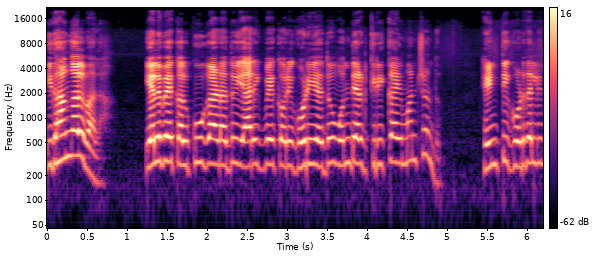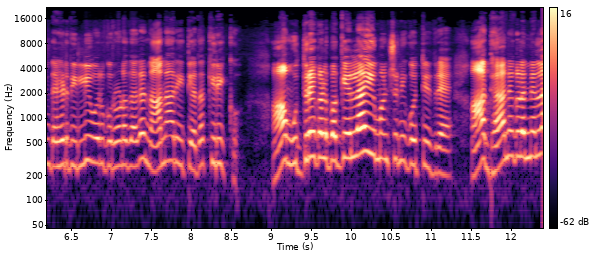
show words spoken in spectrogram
ಇದು ಹಂಗಲ್ವಲ್ಲ? ಎಲ್ಲಿ ಬೇಕಲ್ಲಿ ಕೂಗಾಡೋದು, ಯಾರಿಗೆ ಬೇಕು ಅವ್ರಿಗೆ ಹೊಡೆಯೋದು, ಒಂದೆರಡು ಕಿರಿಕಾಯಿ ಮನುಷ್ಯಂದು ಹೆಂಡತಿ ಹೊಡೆದಲ್ಲಿಂದ ಹಿಡಿದು ಇಲ್ಲಿವರೆಗೂ ನೋಡೋದಾದ್ರೆ ನಾನಾ ರೀತಿಯಾದ ಕಿರಿಕು. ಆ ಮುದ್ರೆಗಳ ಬಗ್ಗೆ ಎಲ್ಲ ಈ ಮನುಷ್ಯನಿಗೆ ಗೊತ್ತಿದ್ರೆ, ಆ ಧ್ಯಾನಗಳನ್ನೆಲ್ಲ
